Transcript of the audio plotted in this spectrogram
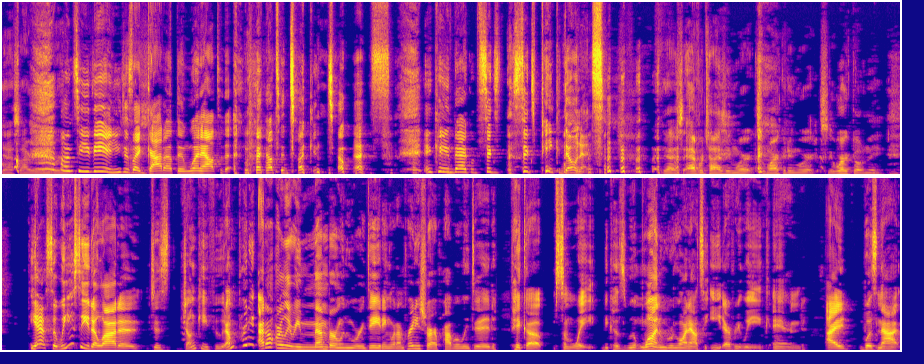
yes, I remember on TV, and you just yes. like got up and went out to the went out to Dunkin' Donuts and came back with six six pink donuts. yes, advertising works, marketing works. It worked on me. Yeah, so we used to eat a lot of just junky food. I'm pretty, I don't really remember when we were dating, but I'm pretty sure I probably did pick up some weight because one, we were going out to eat every week and I was not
